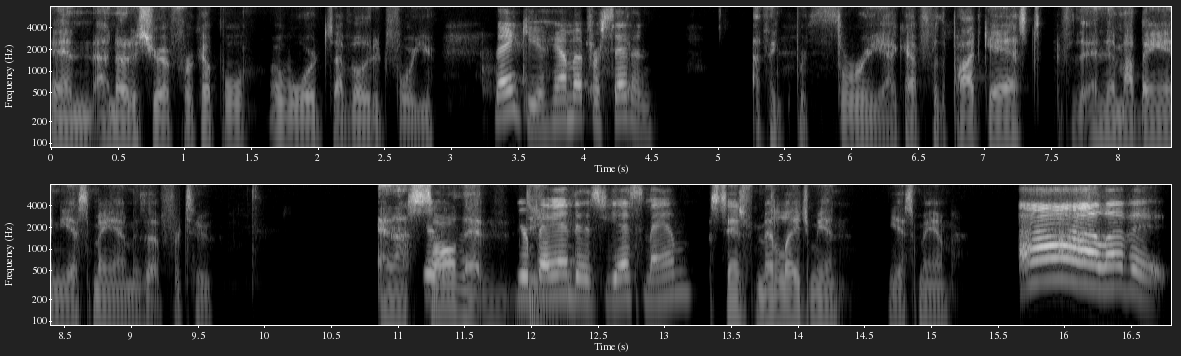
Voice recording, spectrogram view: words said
and I noticed you're up for a couple awards. I voted for you. Thank you. Yeah, I'm up for seven. I think for three. I got for the podcast, for the, and then my band, Yes Ma'am, is up for two. And I saw that Your the- band is Yes, ma'am. stands for Middle Aged Men. Yes, ma'am. Ah, I love it.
